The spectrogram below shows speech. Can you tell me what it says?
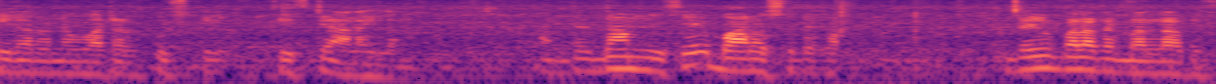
এই কারণে ওয়াটার প্রুফটি কেসটা আনাইলাম। আর দাম নিচে বারোশো টাকা। যাই হোক, ভালো থাকবে আল্লাহ হাফিজ।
